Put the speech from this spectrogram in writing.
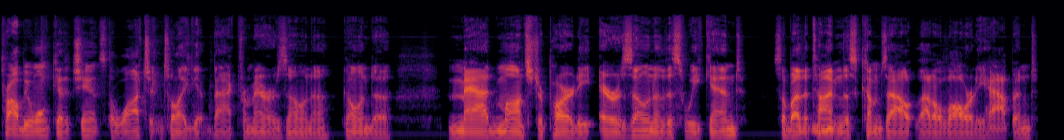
Probably won't get a chance to watch it until I get back from Arizona, going to Mad Monster Party Arizona this weekend. So by the Mhm. time this comes out, that'll have already happened,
